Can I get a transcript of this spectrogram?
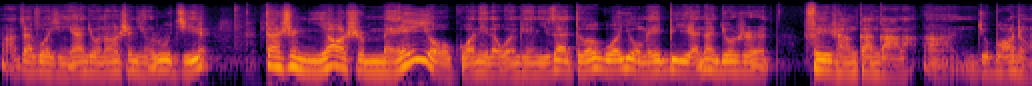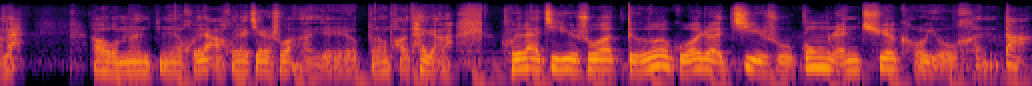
啊，再过几年就能申请入籍。但是你要是没有国内的文凭，你在德国又没毕业，那你就是非常尴尬了啊，你就不好整了呗。好，我们回来啊，回来接着说啊，这不能跑得太远了。回来继续说，德国这技术工人缺口有很大。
